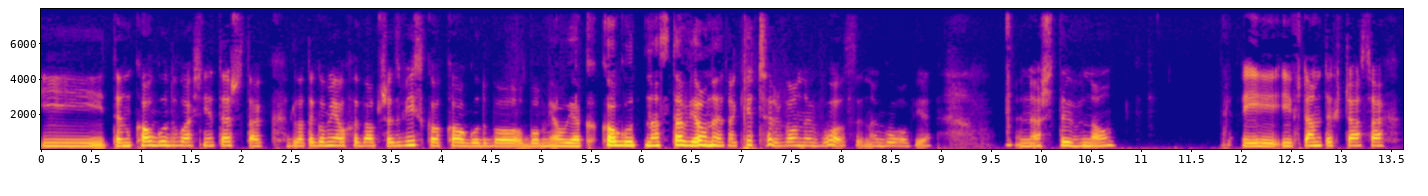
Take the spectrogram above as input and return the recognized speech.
I ten kogut właśnie też tak, dlatego miał chyba przezwisko kogut, bo, bo miał jak kogut nastawione takie czerwone włosy na głowie, na sztywno. I, i w tamtych czasach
